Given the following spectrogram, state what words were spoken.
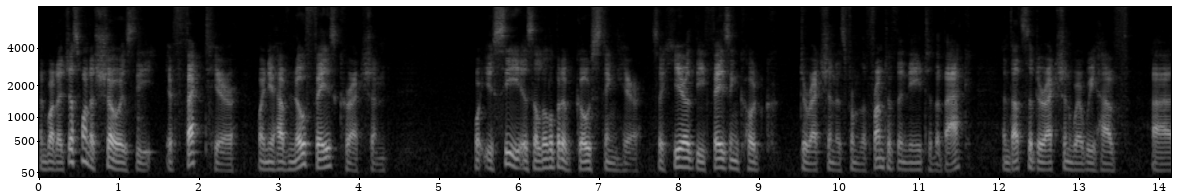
And what I just want to show is the effect here when you have no phase correction. What you see is a little bit of ghosting here. So here the phase encode direction is from the front of the knee to the back, and that's the direction where we have uh,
